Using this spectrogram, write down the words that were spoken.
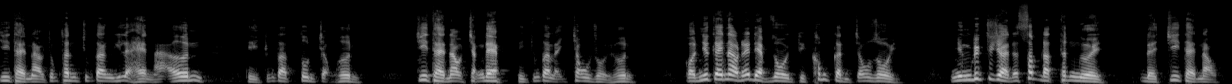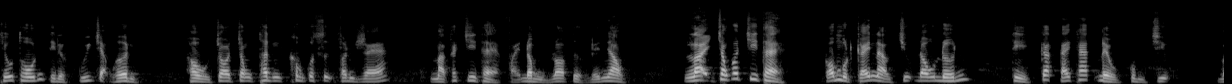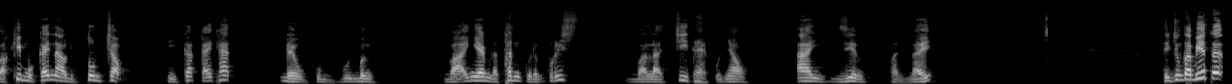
Chi thể nào trong thân chúng ta nghĩ là hèn hạ hơn thì chúng ta tôn trọng hơn. Chi thể nào chẳng đẹp thì chúng ta lại trau dồi hơn. Còn những cái nào đã đẹp rồi thì không cần trau dồi. Nhưng Đức Chúa Trời đã sắp đặt thân người để chi thể nào thiếu thốn thì được quý trọng hơn. Hầu cho trong thân không có sự phân rẽ mà các chi thể phải đồng lo tưởng đến nhau. Lại trong các chi thể có một cái nào chịu đau đớn thì các cái khác đều cùng chịu. Và khi một cái nào được tôn trọng thì các cái khác đều cùng vui mừng. Và anh em là thân của Đấng Christ và là chi thể của nhau. Ai riêng phần nấy. Thì chúng ta biết đó,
